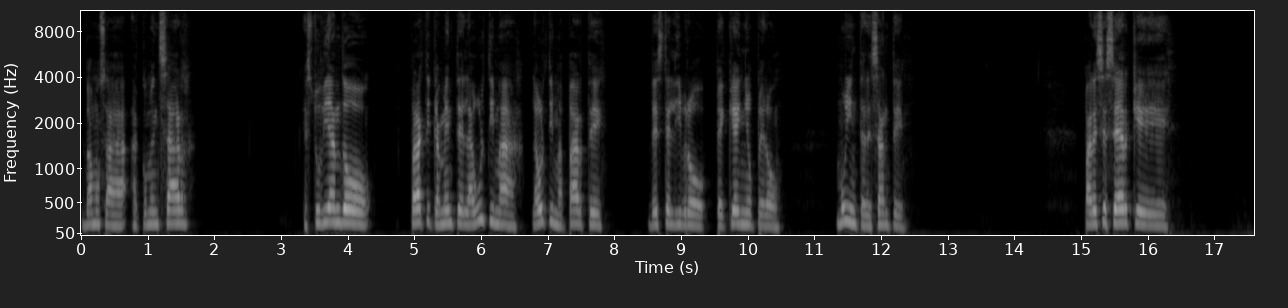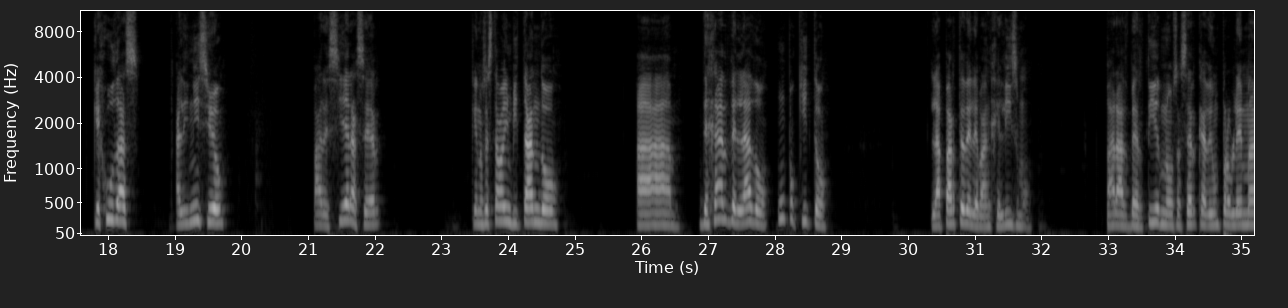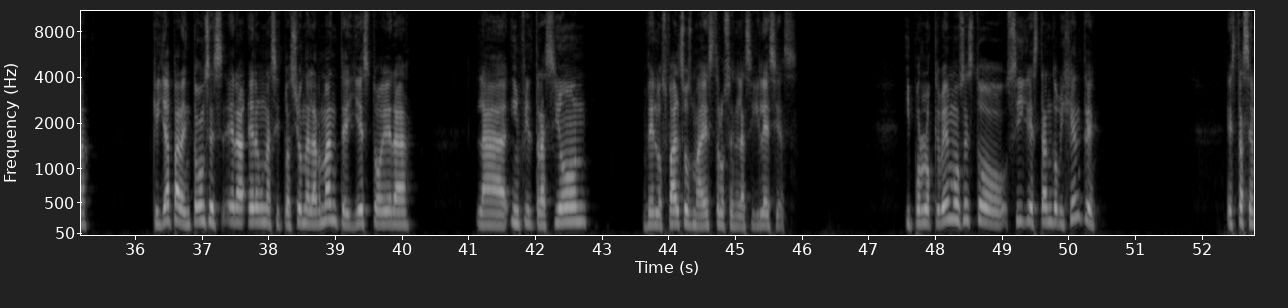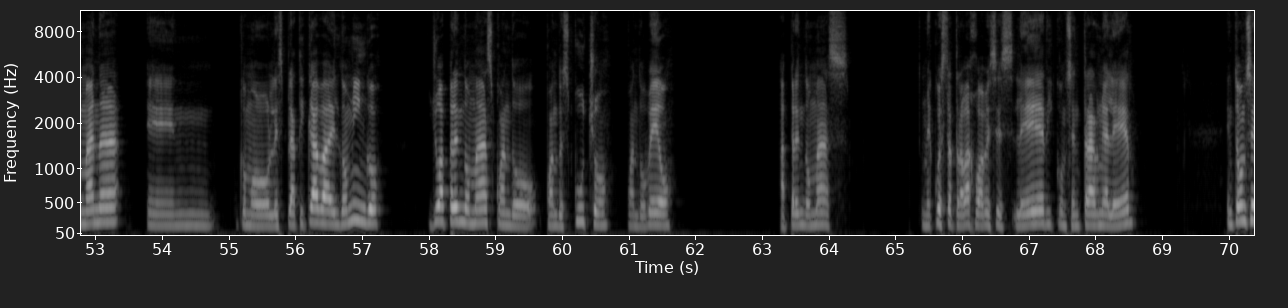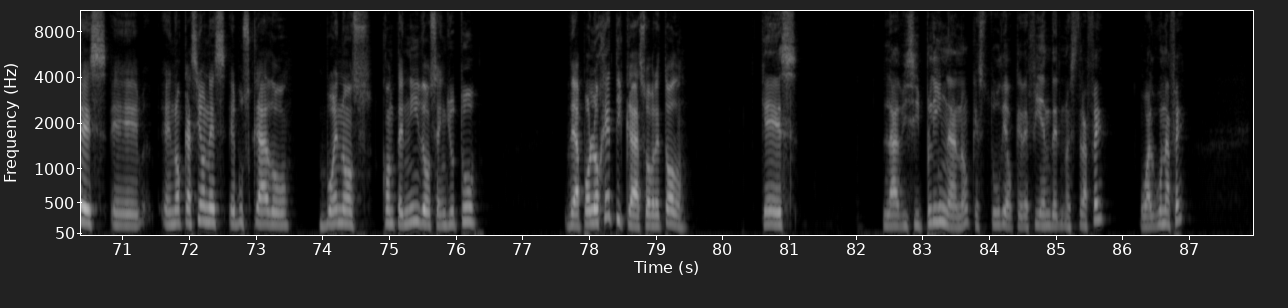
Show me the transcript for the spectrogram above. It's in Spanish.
vamos a, comenzar estudiando prácticamente la última, la última parte de este libro pequeño pero muy interesante. Parece ser que, que Judas al inicio pareciera ser que nos estaba invitando a dejar de lado un poquito la parte del evangelismo para advertirnos acerca de un problema que ya para entonces era, era una situación alarmante y esto era la infiltración de los falsos maestros en las iglesias. Y por lo que vemos esto sigue estando vigente. Esta semana, como les platicaba el domingo, yo aprendo más cuando, cuando escucho, cuando veo, aprendo más. Me cuesta trabajo a veces leer y concentrarme a leer. Entonces, eh, en ocasiones he buscado buenos contenidos en YouTube de apologética sobre todo, que es la disciplina ¿no? que estudia o que defiende nuestra fe o alguna fe.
